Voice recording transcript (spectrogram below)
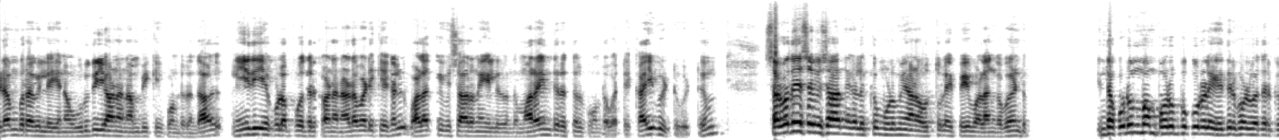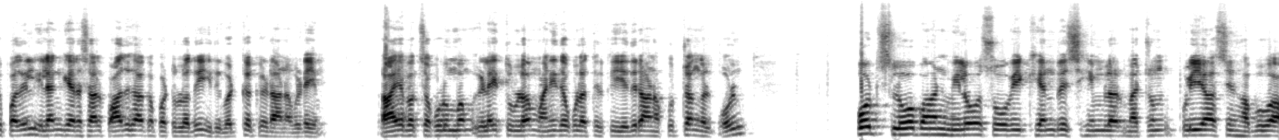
இடம்பெறவில்லை என உறுதியான நம்பிக்கை கொண்டிருந்தால் நீதியை குழப்புவதற்கான நடவடிக்கைகள் வழக்கு விசாரணையில் இருந்து மறைந்திருத்தல் போன்றவற்றை கைவிட்டுவிட்டு சர்வதேச விசாரணைகளுக்கு முழுமையான ஒத்துழைப்பை வழங்க வேண்டும். இந்த குடும்பம் பொறுப்புக்கூறலை எதிர்கொள்வதற்கு பதில் இலங்கை அரசால் பாதுகாக்கப்பட்டுள்ளது. இது வெட்கக்கேடான விடயம். ராயபக்ச குடும்பம் இழைத்துள்ள மனித குலத்திற்கு எதிரான குற்றங்கள் Pol Pot Slobodan Milosevic Heinrich Himmler மற்றும் புலியாசின் ஹபுவா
